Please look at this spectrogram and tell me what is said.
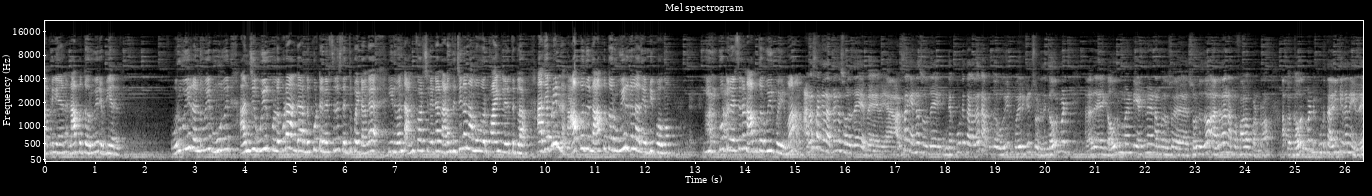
அப்படி நாற்பத்தோரு பேர் எப்படி அது? ஒரு உயிர் ரெண்டு உயிர் மூணு உயிர் அஞ்சு உயிர்க்குள்ள கூட அந்த அந்த கூட்ட நெரிசல செத்து போயிட்டாங்க. இது வந்து அன்பார்ச்சுனேட்டா நடந்துச்சுன்னா நம்ம ஒரு பாயிண்ட்ல எடுத்துக்கலாம். அது எப்படி நாற்பது நாற்பத்தோரு உயிர்கள் அது எப்படி போகும்? கூட்ட நெரிசல்ல நாற்பத்தோரு உயிர் போயிருமா? அரசாங்கம் அதானே சொல்லுது. இப்ப அரசாங்கம் என்ன சொல்லுது? இந்த கூட்டத்தால தான் நாற்பத்தோரு உயிர் போயிருக்குன்னு சொல்லுது. கவர்மெண்ட் அதாவது கவர்மெண்ட் என்ன நம்ம சொல்லுதோ அதெல்லாம் நம்ம ஃபாலோ பண்றோம். அப்ப கவர்மெண்ட் கொடுத்த அறிக்கை தானே இது?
